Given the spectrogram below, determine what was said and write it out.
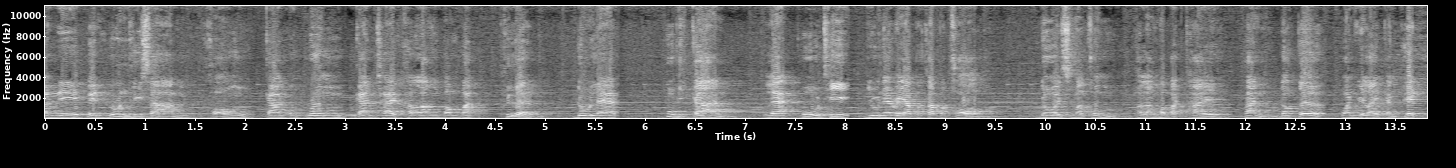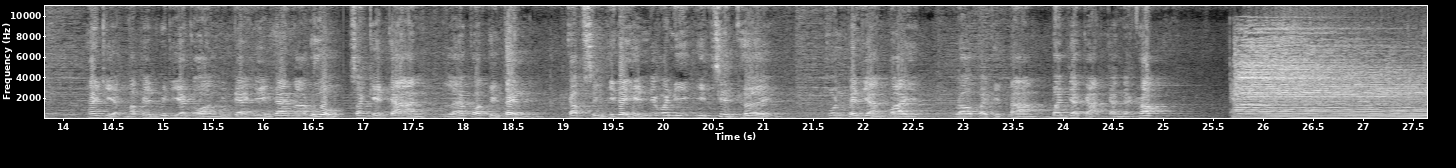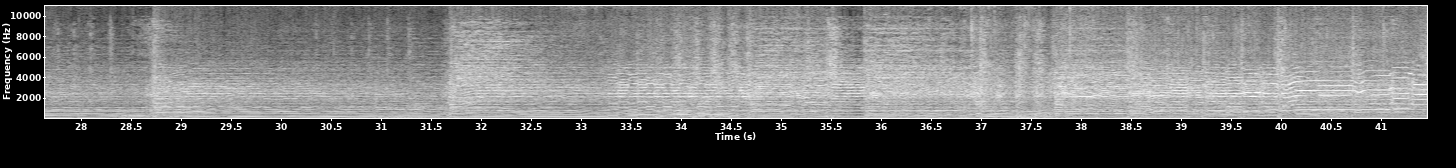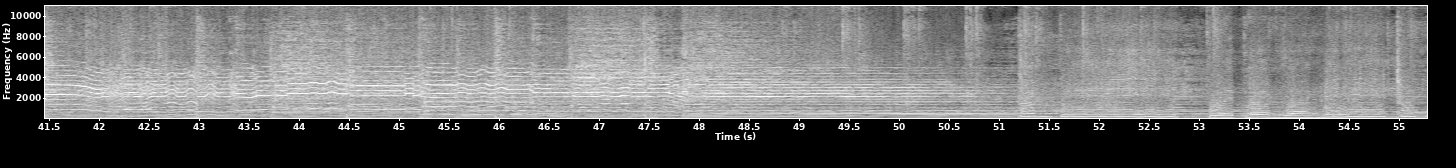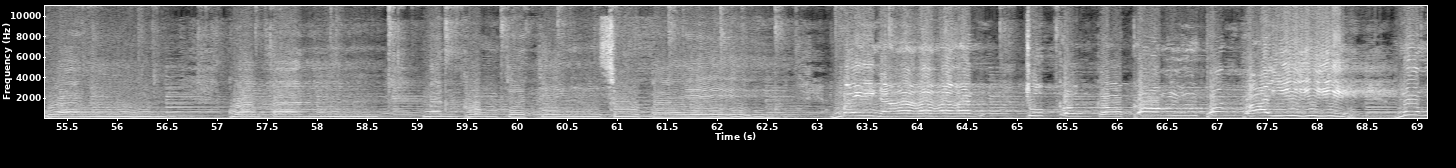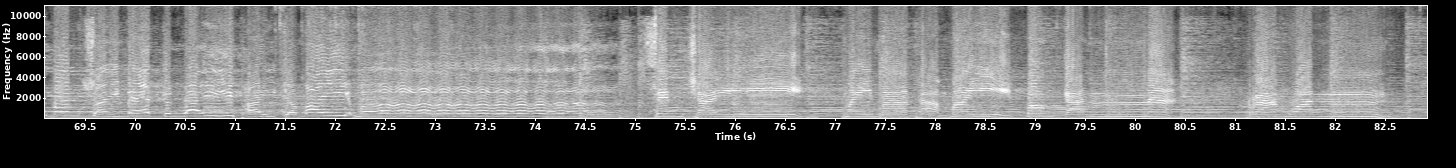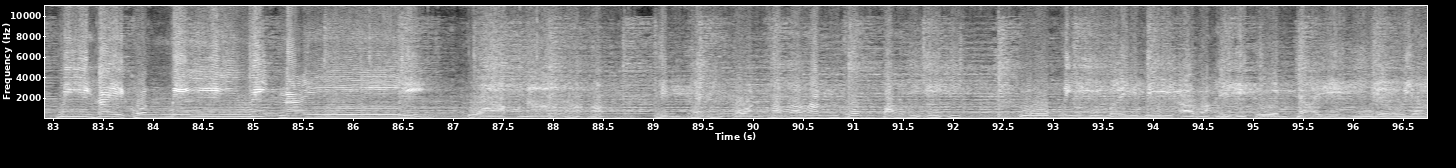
วันนี้เป็นรุ่นที่ 3 ของการอบรมการใช้พลังบำบัดเพื่อดูแลผู้พิการ และผู้ที่อยู่ในระยะประคับประคอง โดยสมาคมพลังบำบัดไทย ท่าน ดร วันวิไลกันเพชรให้เกียรติมาเป็นวิทยากรลุงแดงเองได้มาร่วม สังเกตการแล้วก็ตื่นเต้นกับสิ่งที่ได้เห็นในวันนี้อีกเช่นเคย ผลเป็นอย่างไรเราไปติดตามบรรยากาศกันนะครับ พิ่มอย่างนี้ทุกวัน ความฝัน มันคงจะทิ้งสู้ไป ไม่นาน ทุกคนก็คงพ้นภัย มุ่งมั่นใส่แมสกันไว้ภัยจะไม่มา เส้นชัย ไม่มาถ้าไม่ป้องกันนะรางวัล มีให้คนมีวินัยวากนาทิมแทงก่อนผ่านพ้นไป โลกนี้ไม่มีอะไรเกินใจเยียวยา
